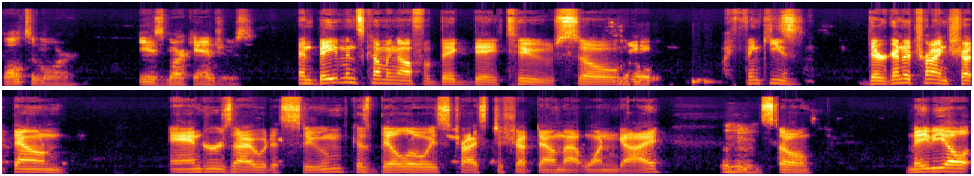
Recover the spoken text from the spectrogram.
Baltimore is Mark Andrews. And Bateman's coming off a big day too. So I think he's they're gonna try and shut down Andrews, I would assume, because Bill always tries to shut down that one guy. Mm-hmm. So maybe I'll.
